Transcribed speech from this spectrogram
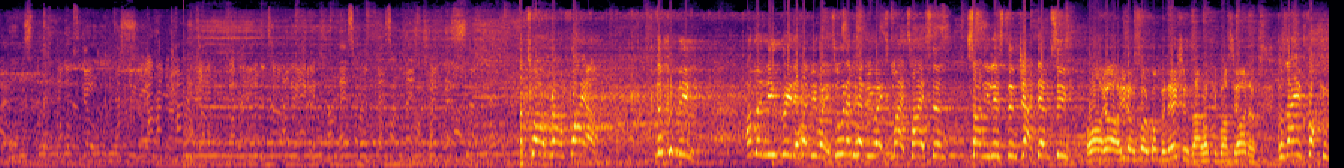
character. 12 round fighter. Look at me. I'm a new breed of heavyweights. All them heavyweights, Mike Tyson, Sonny Liston, Jack Dempsey. Oh yeah, you don't throw combinations like Rocky Marciano. Because I ain't fucking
